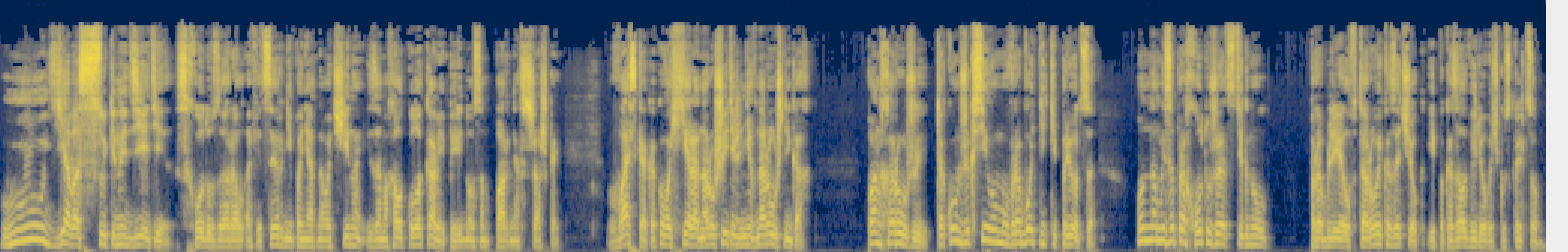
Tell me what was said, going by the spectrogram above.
у, я вас, сукины дети!» – сходу заорал офицер непонятного чина и замахал кулаками перед носом парня с шашкой – «Васька, какого хера нарушитель не в нарушниках?» «Пан Харужий, так он же к сивому в работнике прется. Он нам и за проход уже отстегнул». Проблеял второй казачок и показал веревочку с кольцом.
